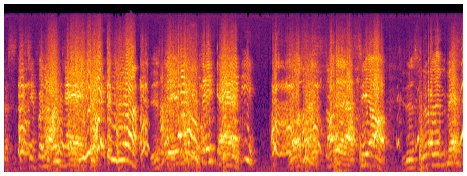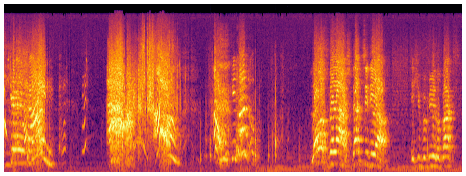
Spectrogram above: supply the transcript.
Was ist das hier für ein Hund, ey? Den Hund in Ruhe! Das ist eben Dicke! Los, was soll das hier? Dieses blöde Mistgeld! Nein! Ah! Oh! Oh, den Hund um! Los, Miller, schnapp sie dir! Ich informiere Bugs.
